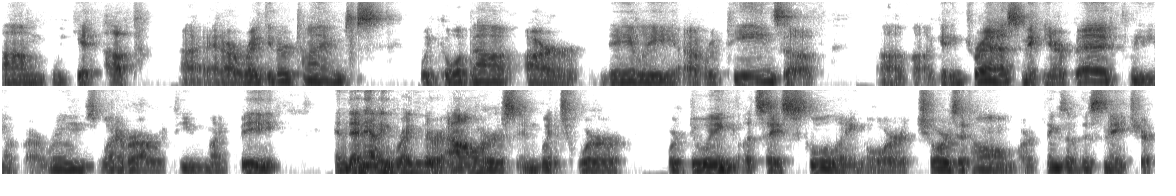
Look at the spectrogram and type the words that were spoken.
Um, we get up uh, at our regular times. We go about our daily uh, routines of of uh, getting dressed, making our bed, cleaning up our rooms, whatever our routine might be, and then having regular hours in which we're we're doing, let's say, schooling or chores at home or things of this nature,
